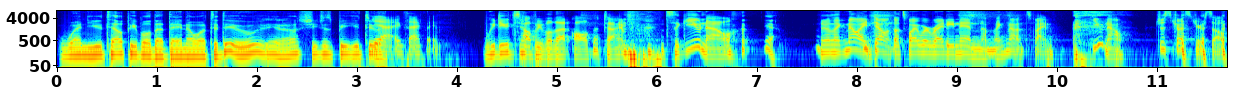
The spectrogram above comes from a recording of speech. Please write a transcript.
when you tell people that they know what to do, you know, she just beat you to Yeah, it. exactly. We do tell people that all the time. It's like, you know. Yeah. They're like, no, I don't. That's why we're writing in. I'm like, no, it's fine. You know. Just trust yourself.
